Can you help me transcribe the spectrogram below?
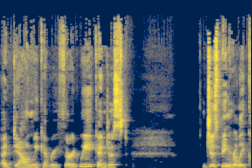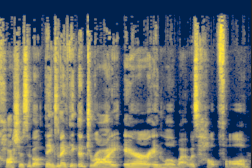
a down week every third week and just just being really cautious about things. And I think the dry air in Lillooet was helpful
